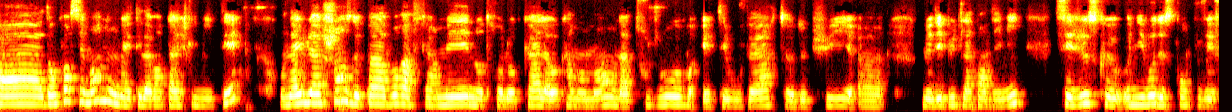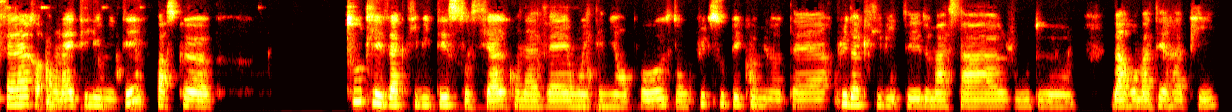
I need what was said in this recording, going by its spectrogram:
Euh, donc forcément, nous, on a été davantage limités. On a eu la chance de ne pas avoir à fermer notre local à aucun moment. On a toujours été ouverte depuis euh, le début de la pandémie. C'est juste qu'au niveau de ce qu'on pouvait faire, on a été limité parce que toutes les activités sociales qu'on avait ont été mises en pause. Donc plus de souper communautaire, plus d'activités de massage ou d'aromathérapie.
